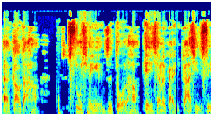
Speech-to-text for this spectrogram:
呃，高达哈。数千元之多了哈，变相的改加薪水。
